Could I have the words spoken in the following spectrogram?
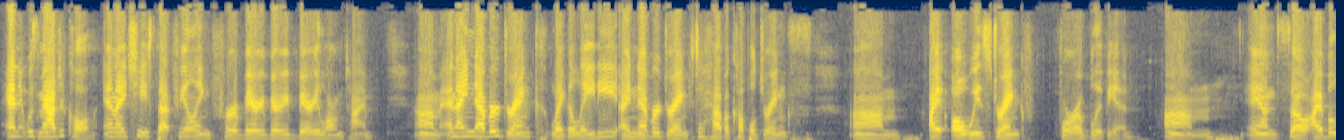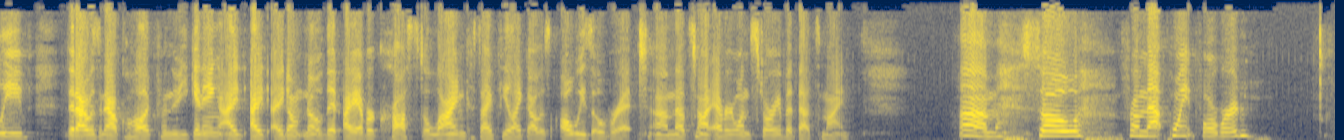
and it was magical, and I chased that feeling for a very, very, very long time. Um, and I never drank like a lady. I never drank to have a couple drinks. Um, I always drank for oblivion. Um, and so I believe that I was an alcoholic from the beginning. I, I, I don't know that I ever crossed a line because I feel like I was always over it. Um, that's not everyone's story, but that's mine. Um, so from that point forward,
